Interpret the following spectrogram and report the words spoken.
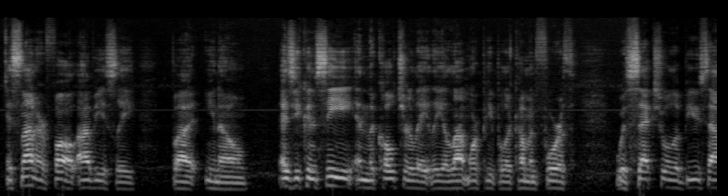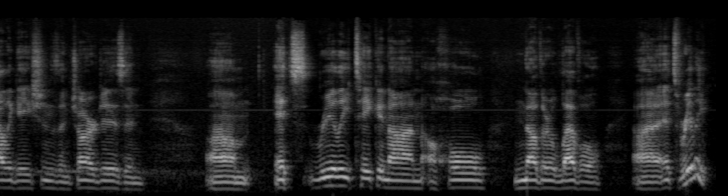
it's not her fault, obviously, but, you know, as you can see in the culture lately, a lot more people are coming forth with sexual abuse allegations and charges, and um, it's really taken on a whole nother level. Uh, it's really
